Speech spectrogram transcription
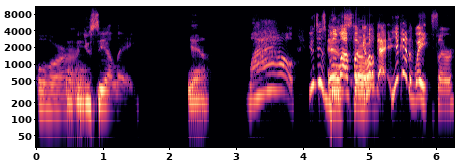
or Mhm. UCLA. Yeah. Wow, you just blew And my fucking. so- Okay, you gotta wait, sir,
